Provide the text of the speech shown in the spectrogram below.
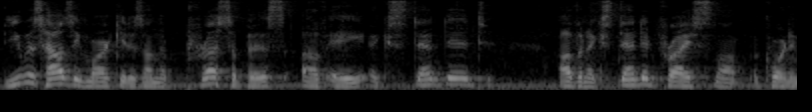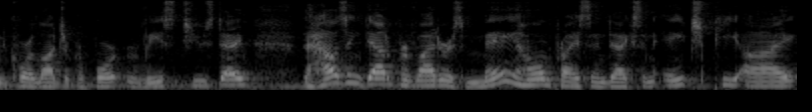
the U.S. housing market is on the precipice of a extended of an extended price slump, according to CoreLogic report released Tuesday. The housing data provider's May home price index and HPI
